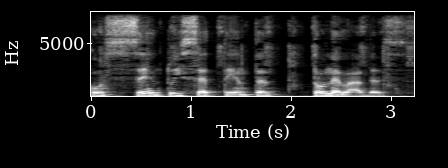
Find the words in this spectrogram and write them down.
com 170 toneladas.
